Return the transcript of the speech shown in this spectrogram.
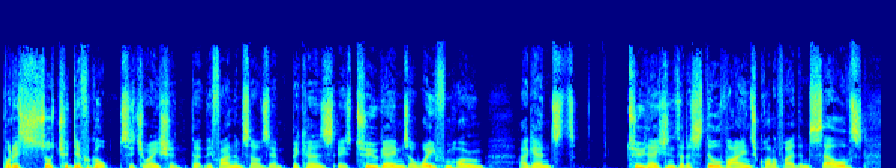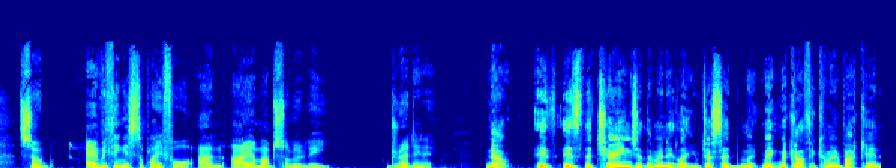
but it's such a difficult situation that they find themselves in because it's two games away from home against two nations that are still vying to qualify themselves. So everything is to play for, and I am absolutely dreading it. Now, is, is the change at the minute, like you've just said, Mick McCarthy coming back in,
